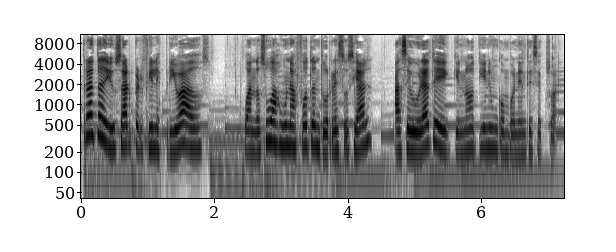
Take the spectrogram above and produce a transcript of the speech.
Trata de usar perfiles privados. Cuando subas una foto en tu red social, asegúrate de que no tiene un componente sexual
